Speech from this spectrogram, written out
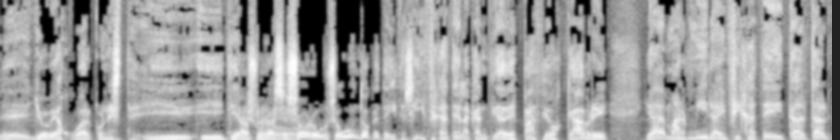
eh, yo voy a jugar con este. Y, tienes un asesor o un segundo que te dice sí fíjate la cantidad de espacios que abre y además mira y fíjate y tal tal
